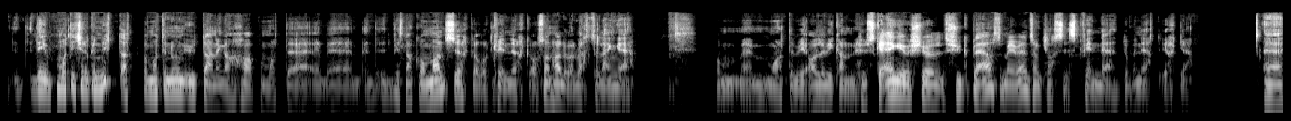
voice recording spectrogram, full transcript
Det er jo på en måte ikke noe nytt at på en måte noen utdanninger har på en måte eh, Vi snakker om mannsyrker og kvinneyrker, og sånn har det vel vært så lenge på en måte vi alle vi kan huske. Jeg er jo selv sykepleier, som er jo en sånn klassisk kvinnedominert yrke. Eh,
